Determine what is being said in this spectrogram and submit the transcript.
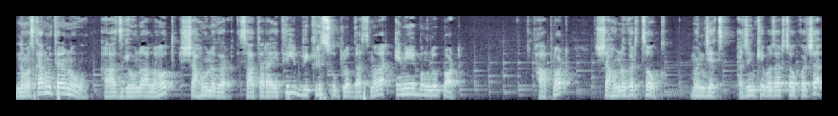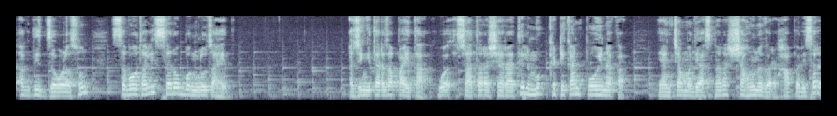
नमस्कार मित्रांनो आज घेऊन आलो आहोत शाहूनगर सातारा येथील विक्रीस उपलब्ध असणारा एन ए बंगलो प्लॉट हा प्लॉट शाहूनगर चौक म्हणजेच अजिंक्य बाजार चौकाच्या अगदी जवळ असून सभोवताली सर्व बंगलोज आहेत. अजिंक्यताराचा पायथा व सातारा शहरातील मुख्य ठिकाण पोईनाका यांच्यामध्ये असणारा शाहूनगर हा परिसर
